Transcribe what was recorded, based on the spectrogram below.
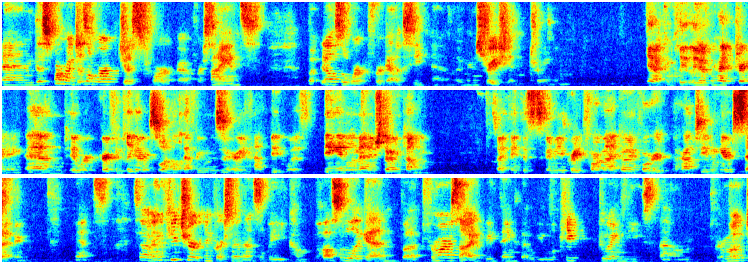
And this format doesn't work just for, uh, for science, but it also worked for Galaxy um, administration training. Yeah, completely different kind of training, and it worked perfectly there as well. Everyone was very happy with being able to manage their own time. So I think this is going to be a great format going forward, perhaps even here to stay. Yes. So in the future, in-person events will become possible again, but from our side, we think that we will keep doing these um, remote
